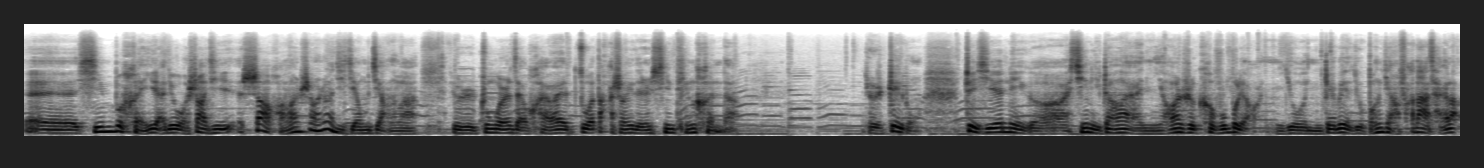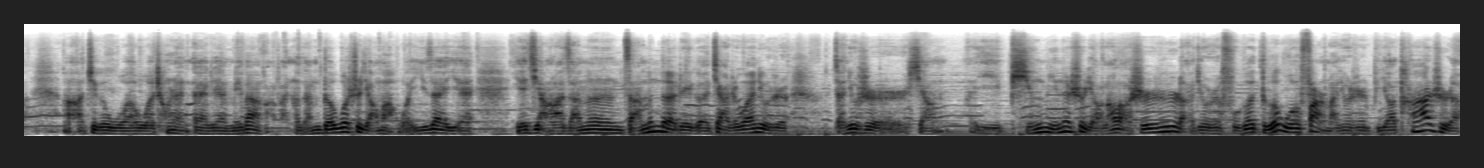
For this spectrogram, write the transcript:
呃，心不狠一点，就我上期上好像上上期节目讲的吧，就是中国人在海外做大生意的人心挺狠的。就是这种，这些那个心理障碍，你要是克服不了，你就你这辈子就甭想发大财了啊！这个我我承认，但这没办法，反正咱们德国视角嘛，我一再也也讲了，咱们咱们的这个价值观就是。咱就是想以平民的视角，老老实实的，就是符合德国范儿嘛，就是比较踏实的，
